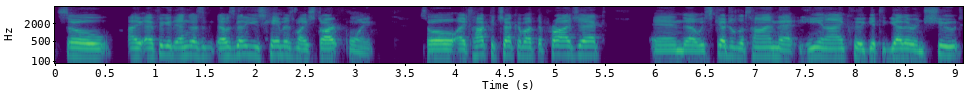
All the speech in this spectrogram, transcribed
so I, I figured I was, I was going to use him as my start point. So I talked to Chuck about the project, and uh, we scheduled a time that he and I could get together and shoot.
